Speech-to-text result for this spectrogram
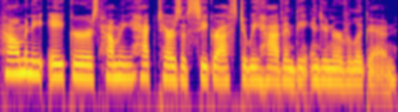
How many acres, how many hectares of seagrass do we have in the Indian River Lagoon?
